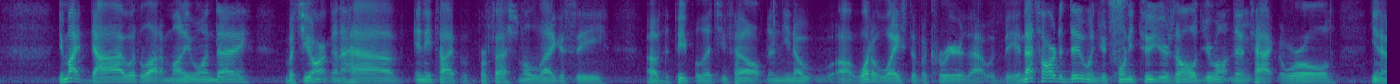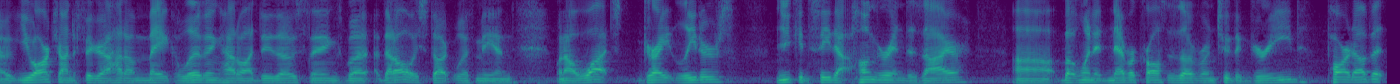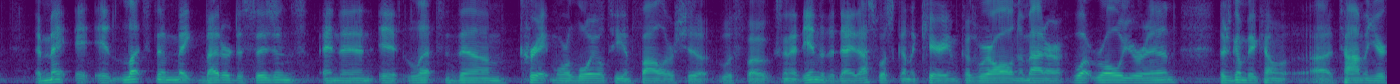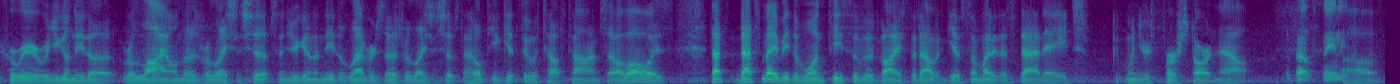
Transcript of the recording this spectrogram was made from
you might die with a lot of money one day, but you aren't going to have any type of professional legacy of the people that you've helped. And you know uh, what a waste of a career that would be. And that's hard to do when you're 22 years old. You're wanting to attack the world you know, you are trying to figure out how to make a living. How do I do those things? But that always stuck with me. And when I watched great leaders, you can see that hunger and desire. Uh, but when it never crosses over into the greed part of it, it, may, it, it lets them make better decisions and then it lets them create more loyalty and followership with folks. And at the end of the day that's what's going to carry them because we're all no matter what role you're in there's going to become a time in your career where you're going to need to rely on those relationships and you're going to need to leverage those relationships to help you get through a tough time. So i've always that that's maybe the one piece of advice that i would give somebody that's that age when you're first starting out. That's outstanding. uh,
